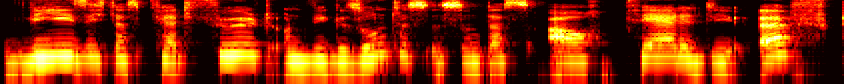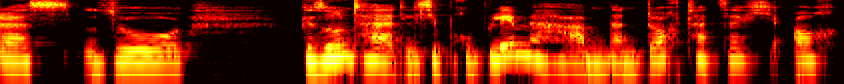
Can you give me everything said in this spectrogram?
wie sich das Pferd fühlt und wie gesund es ist und dass auch Pferde, die öfters so gesundheitliche Probleme haben, dann doch tatsächlich auch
